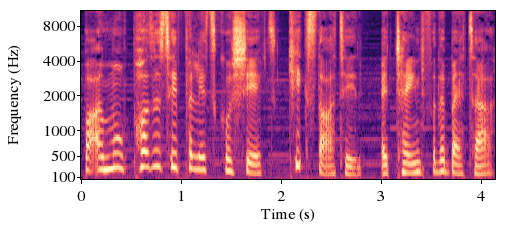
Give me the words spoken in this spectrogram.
But a more positive political shift kick-started a change for the better.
